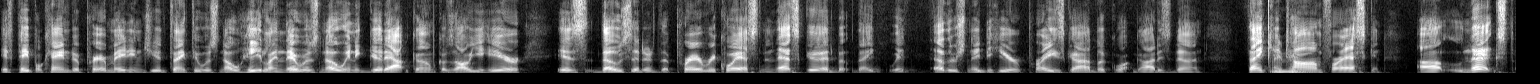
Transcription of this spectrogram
if people came to prayer meetings, you'd think there was no healing, there was no any good outcome because all you hear is those that are the prayer requests, and that's good. But they we, others need to hear, praise God, look what God has done. Thank you, Amen. Tom, for asking. Uh, next,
